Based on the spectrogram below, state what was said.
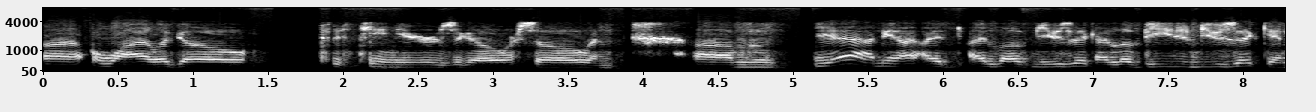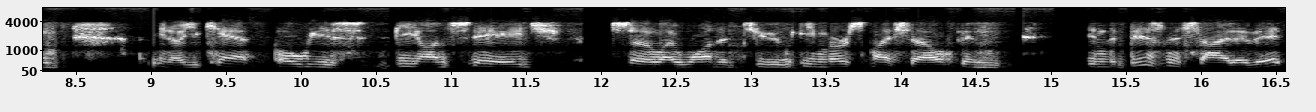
uh, a while ago, fifteen years ago or so, and um, yeah, I mean, I, I I love music. I love being in music, and you know, you can't always be on stage. So I wanted to immerse myself in in the business side of it,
